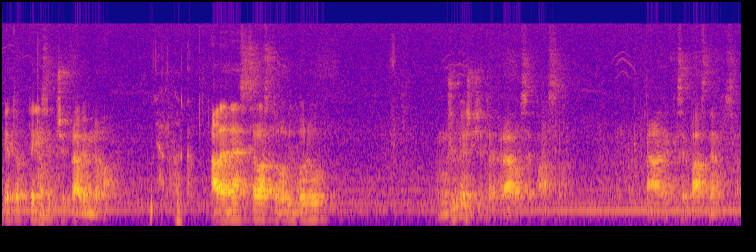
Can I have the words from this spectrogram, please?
je to, který si připravím doma. Tak. Ale ne zcela z toho důvodu, můžu věřit, že ta kráva se pásla. Ale taky se pás nemusela.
